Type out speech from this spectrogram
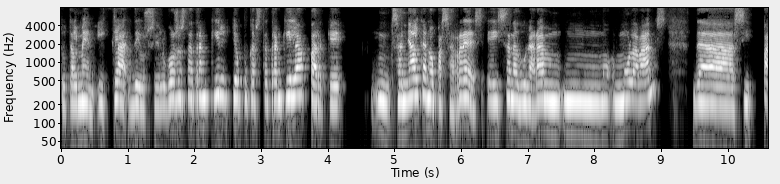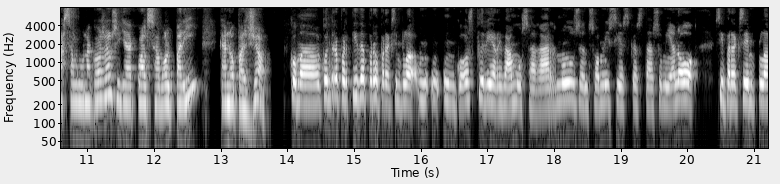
totalment. I clar, dius, si el gos està tranquil, jo puc estar tranquil·la perquè mm, senyal que no passa res. Ell se n'adonarà molt abans de si passa alguna cosa o si hi ha qualsevol perill que no pas jo com a contrapartida, però, per exemple, un, un gos podria arribar a mossegar-nos en somni si és que està somiant o si, per exemple,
